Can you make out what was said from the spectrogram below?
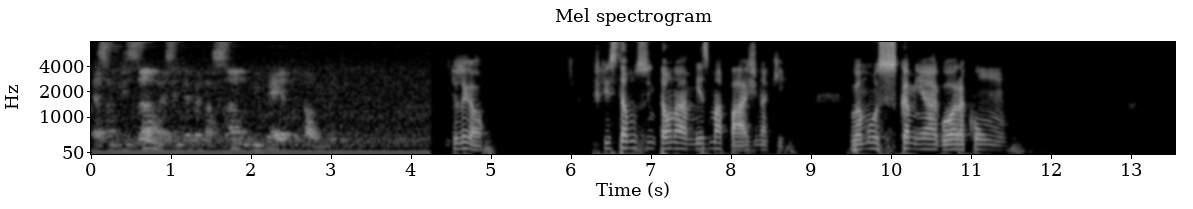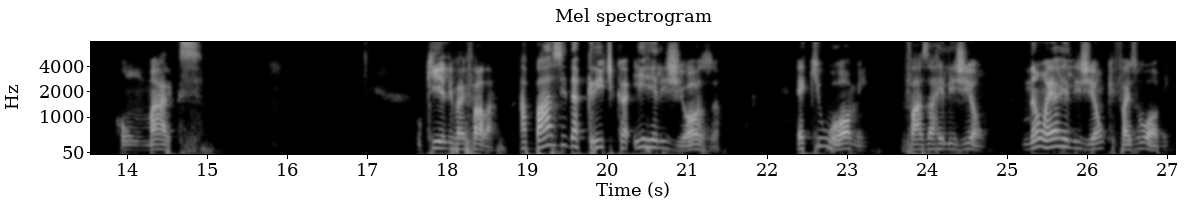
essa visão, essa interpretação, ideia total de Deus. Muito legal. Acho que estamos então na mesma página aqui. Vamos caminhar agora com com Marx. O que ele vai falar? A base da crítica irreligiosa é que o homem faz a religião. Não é a religião que faz o homem.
